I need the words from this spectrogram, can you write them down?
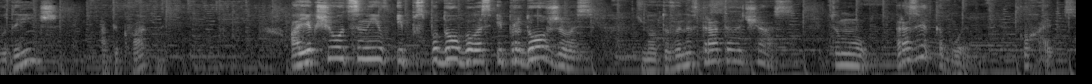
Буде інший, адекватний. А якщо оцінив і сподобалось, і продовжилось, ну то ви не втратили час. Тому розвідка буде, Кохайтесь.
